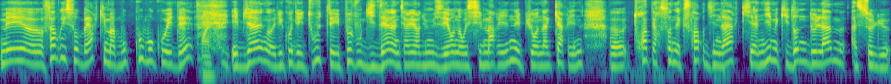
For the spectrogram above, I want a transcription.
Mais euh, Fabrice Aubert, qui m'a beaucoup beaucoup aidé, eh bien, il les connaît toutes et peut vous guider à l'intérieur du musée. On a aussi Marine et puis on a Karine, euh, trois personnes extraordinaires qui animent et qui donnent de l'âme à ce lieu.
